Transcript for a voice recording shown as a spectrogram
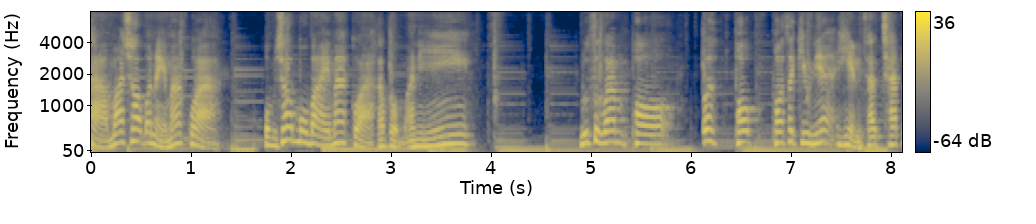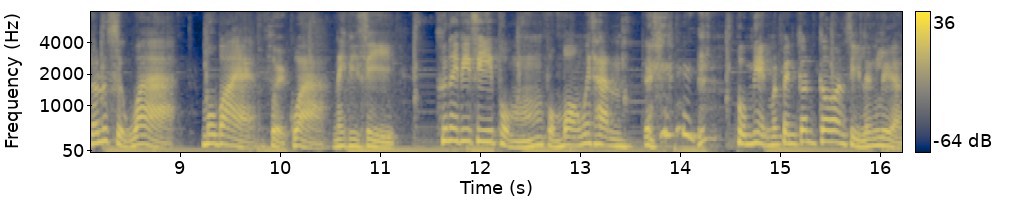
ถามว่าชอบอันไหนมากกว่า ผมชอบโมบายมากกว่าครับผมอันนี้ รู้สึกว่าพอ เออพอพอสกิลเนี้ยเห็นชัดๆ แล้วรู้สึกว่าโมบายสวยกว่าใน PC คือใน PC ผมผมมองไม่ทัน ผมเห็นมันเป็นก้อนๆสีเหลือง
